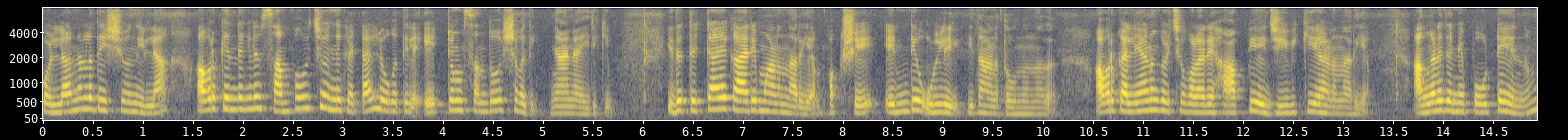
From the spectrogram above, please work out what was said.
കൊല്ലാനുള്ള ദേഷ്യമൊന്നുമില്ല അവർക്ക് എന്തെങ്കിലും സംഭവിച്ചു എന്ന് കേട്ടാൽ ലോകത്തിലെ ഏറ്റവും സന്തോഷവതി ഞാനായിരിക്കും ഇത് തെറ്റായ കാര്യമാണെന്നറിയാം പക്ഷേ എന്റെ ഉള്ളിൽ ഇതാണ് തോന്നുന്നത് അവർ കല്യാണം കഴിച്ച് വളരെ ഹാപ്പിയായി ജീവിക്കുകയാണെന്നറിയാം അങ്ങനെ തന്നെ പോട്ടെ എന്നും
